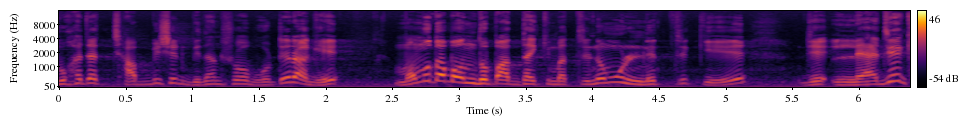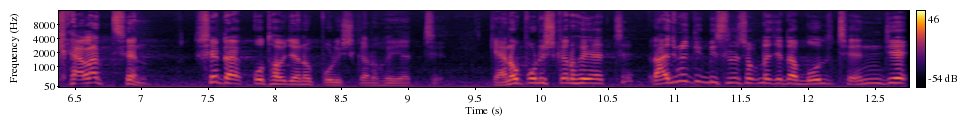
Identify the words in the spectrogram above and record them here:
দু হাজার ছাব্বিশের বিধানসভা ভোটের আগে মমতা বন্দ্যোপাধ্যায় কিংবা তৃণমূল নেত্রীকে যে ল্যাজে খেলাচ্ছেন, সেটা কোথাও যেন পরিষ্কার হয়ে যাচ্ছে। কেন পরিষ্কার হয়ে যাচ্ছে? রাজনৈতিক বিশ্লেষকরা যেটা বলছেন যে,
